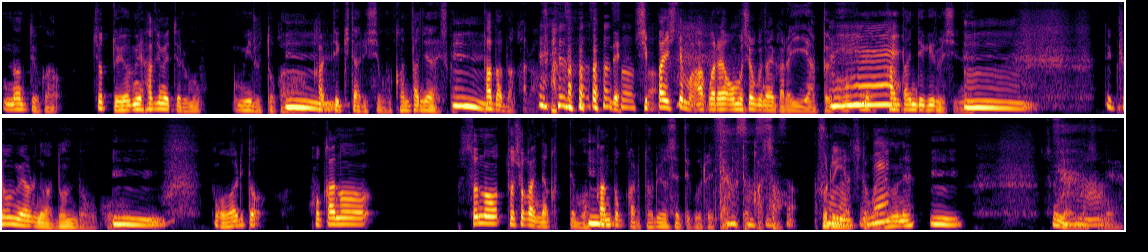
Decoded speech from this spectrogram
なんていうか、ちょっと読み始めてるも見るとか、うん借りてきたりしても簡単じゃないですか。うんただだから。失敗しても、あ、これ面白くないからいいやって、ね簡単にできるしうね。ん。で、興味あるのはどんどんこう、うん。なんか割と、他の、その図書館になくても他のとこから取り寄せてくれたりとかさう、古いやつとかでもね、うん。そういうのありますね。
